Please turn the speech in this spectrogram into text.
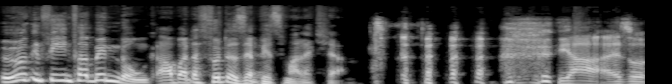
irgendwie in Verbindung. Aber das wird der Sepp jetzt mal erklären. ja, also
